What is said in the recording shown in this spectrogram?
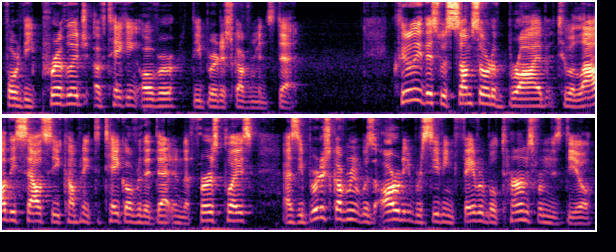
for the privilege of taking over the British government's debt. Clearly, this was some sort of bribe to allow the South Sea Company to take over the debt in the first place, as the British government was already receiving favorable terms from this deal,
